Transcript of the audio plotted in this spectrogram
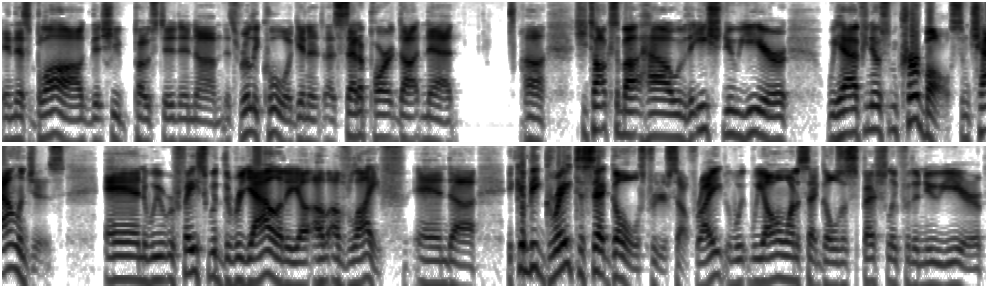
in this blog that she posted, and um, it's really cool. Again, at, at setapart.net, uh, she talks about how with each new year we have you know some curveballs, some challenges, and we were faced with the reality of, of life. And uh, it can be great to set goals for yourself, right? We, we all want to set goals, especially for the new year.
